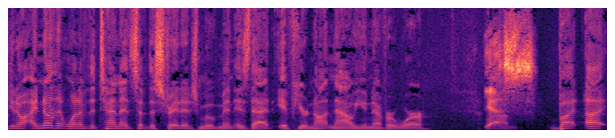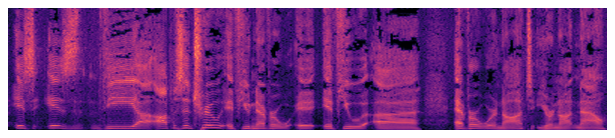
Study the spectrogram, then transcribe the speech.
You know, I know that one of the tenets of the straight edge movement is that if you're not now, you never were. Yes, um, but uh, is is the uh, opposite true? If you never, if you uh, ever were not, you're not now.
